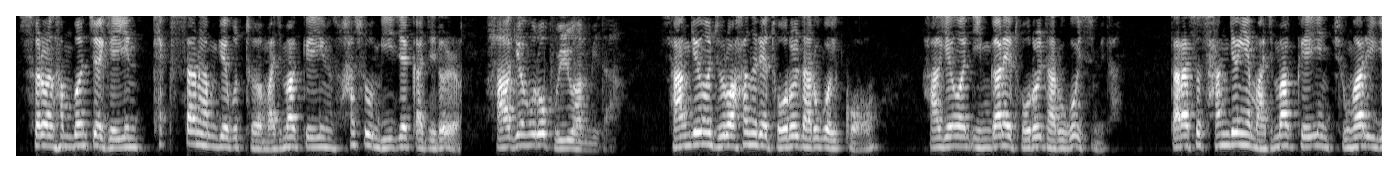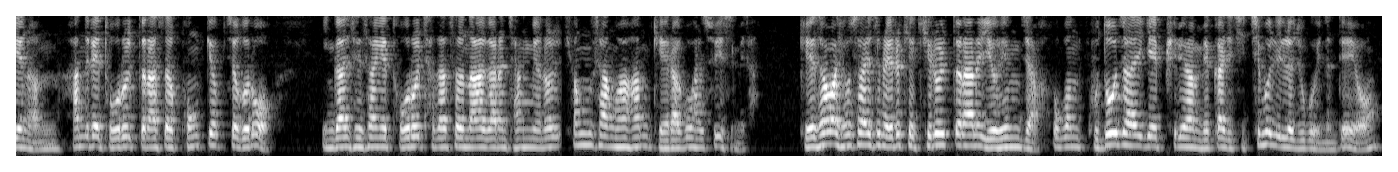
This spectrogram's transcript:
서른 한 번째 괴인 택산함괴부터 마지막 괴인 화수미제까지를 하경으로 분류합니다. 상경은 주로 하늘의 도를 다루고 있고 하경은 인간의 도를 다루고 있습니다. 따라서 상경의 마지막 괴인 중화리괴는 하늘의 도를 떠나서 본격적으로 인간 세상의 도를 찾아서 나아가는 장면을 형상화한 괴라고 할 수 있습니다. 괴사와 효사에서는 이렇게 길을 떠나는 여행자 혹은 구도자에게 필요한 몇 가지 지침을 일러주고 있는데요.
